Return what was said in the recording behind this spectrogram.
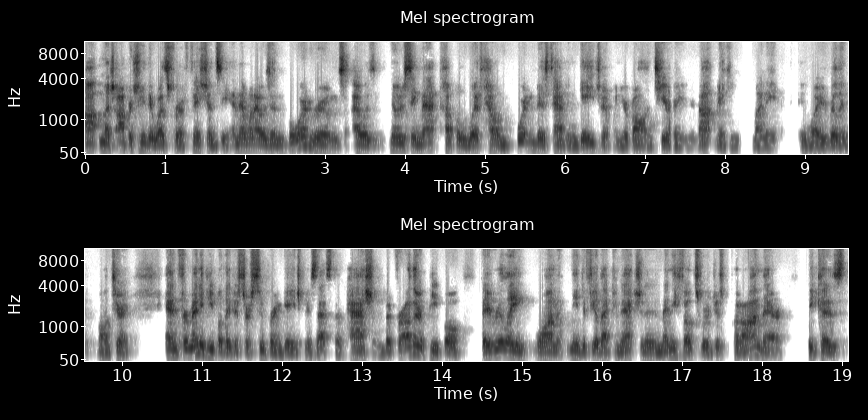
uh, much opportunity there was for efficiency. And then when I was in boardrooms, I was noticing that coupled with how important it is to have engagement when you're volunteering and you're not making money while you're really volunteering. And for many people, they just are super engaged because that's their passion. But for other people, they really want need to feel that connection. And many folks were just put on there because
